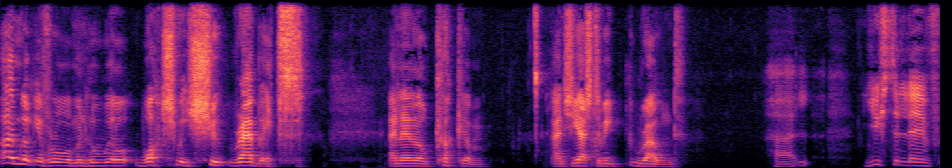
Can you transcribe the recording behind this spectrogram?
I'm looking for a woman who will watch me shoot rabbits and then he'll cook them. And she has to be round. Uh, used to live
